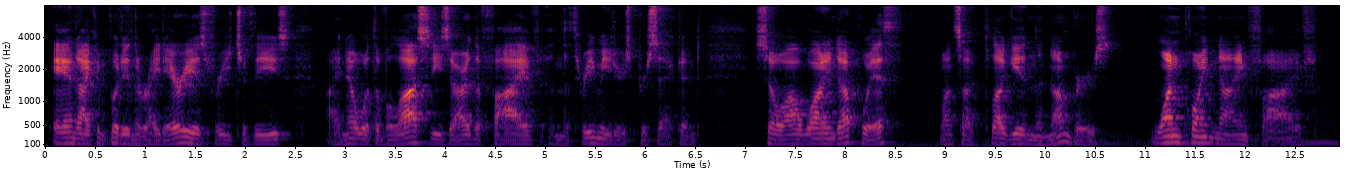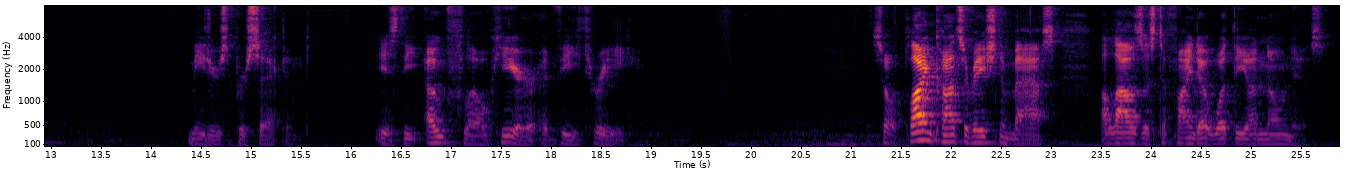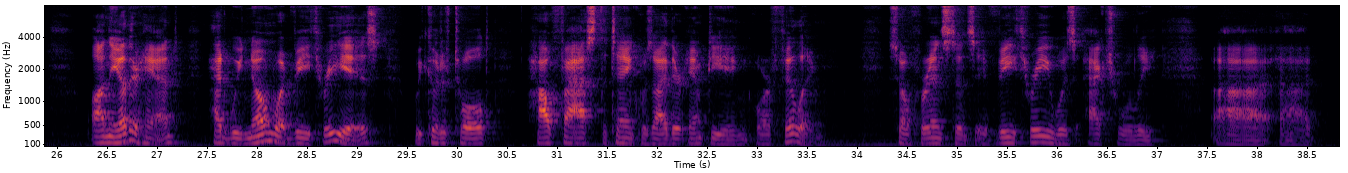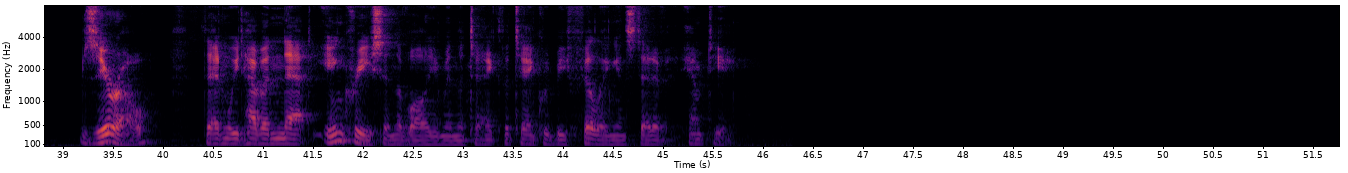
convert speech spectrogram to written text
and I can put in the right areas for each of these. I know what the velocities are, the 5 and the 3 meters per second. So I'll wind up with, once I plug in the numbers, 1.95 meters per second is the outflow here at V3. So applying conservation of mass allows us to find out what the unknown is. On the other hand, had we known what V3 is, we could have told how fast the tank was either emptying or filling. So for instance, if V3 was actually uh, uh, zero, then we'd have a net increase in the volume in the tank. The tank would be filling instead of emptying.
